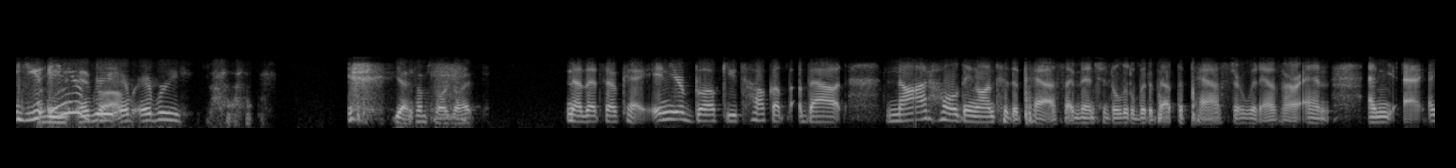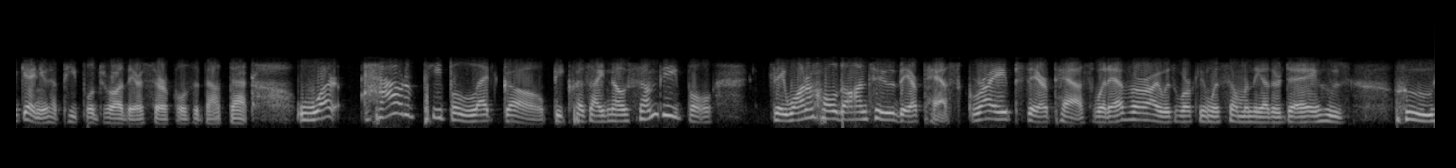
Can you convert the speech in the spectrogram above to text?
You I mean, in your every, book every, every yes, I'm sorry. Go ahead. No, that's okay. In your book, you talk about not holding on to the past. I mentioned a little bit about the past or whatever, and and uh, again, you have people draw their circles about that. What? How do people let go? Because I know some people they want to hold on to their past gripes, their past whatever. I was working with someone the other day who's who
